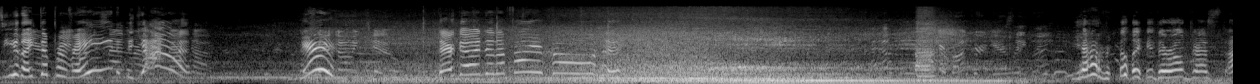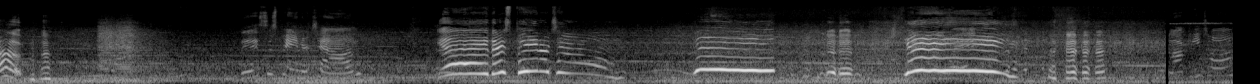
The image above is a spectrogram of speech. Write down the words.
Do you like the parade? Yeah. They're Here, going to. They're going to the fire call. I hope they have their bunker gear with them. Yeah, really, they're all dressed up. This is Painter Town. Yay, there's Painter Town. Yay! Yay! Lumpy Tom?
